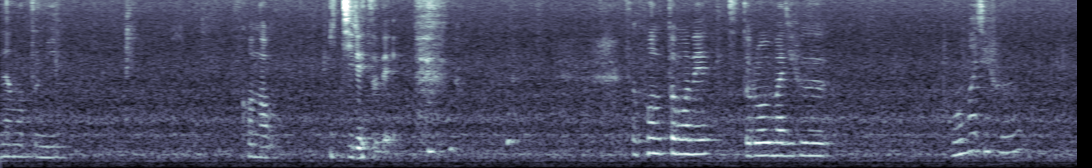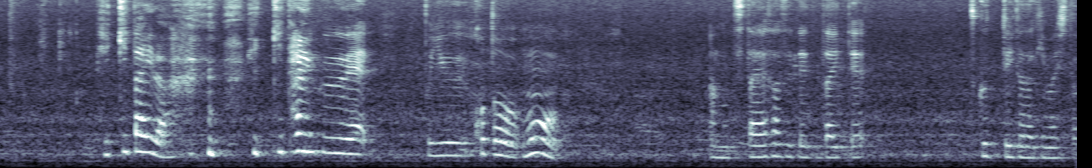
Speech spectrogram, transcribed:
胸元にこの一列で。そうフォントもねちょっとローマ字風。ローマ字風？筆記体だ。筆記体風でということもあの伝えさせていただいて作っていただきました。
